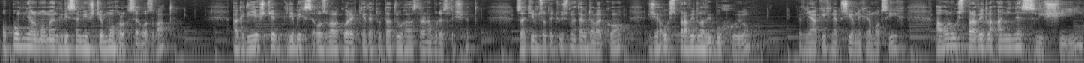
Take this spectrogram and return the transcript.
opomněl moment, kdy jsem ještě mohl se ozvat a kdy ještě, kdybych se ozval korektně, tak to ta druhá strana bude slyšet. Zatímco teď už jsme tak daleko, že já už zpravidla vybuchuju v nějakých nepříjemných emocích a on už zpravidla ani neslyší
